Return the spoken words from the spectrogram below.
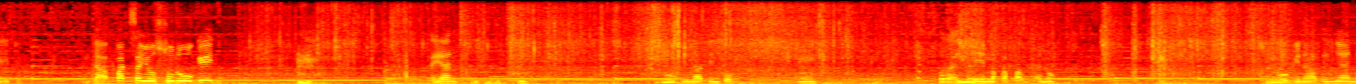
ito. Dapat sa'yo sunugin. Ayan. Sunugin natin to. Para hindi makapag ano. Sunugin natin yan.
